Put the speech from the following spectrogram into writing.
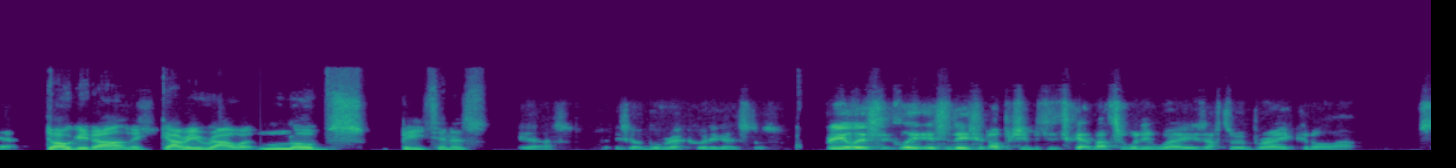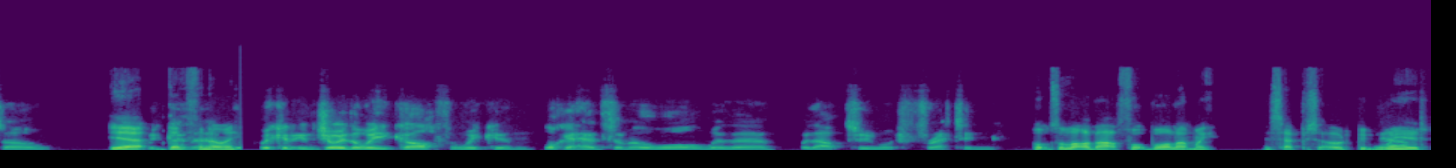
Yeah. dogged, aren't they? Gary Rowett loves beating us. Yes, he's got a good record against us. Realistically, it's a decent opportunity to get back to winning ways after a break and all that. So Yeah, we can, uh, definitely. we can enjoy the week off and we can look ahead to Millwall with uh, without too much fretting. Talked a lot about football, haven't we? This episode, bit Yeah. weird.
